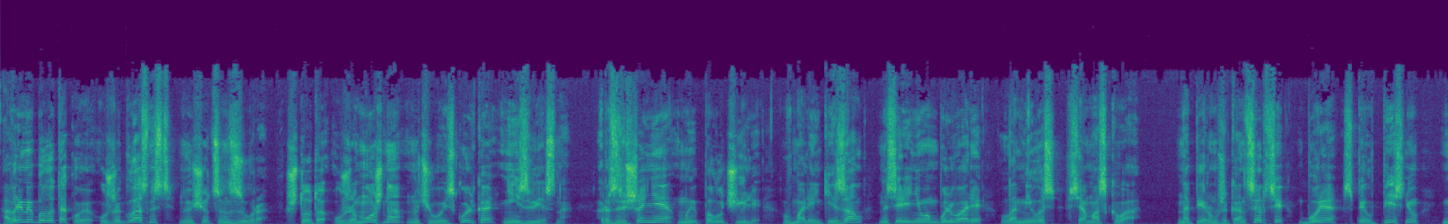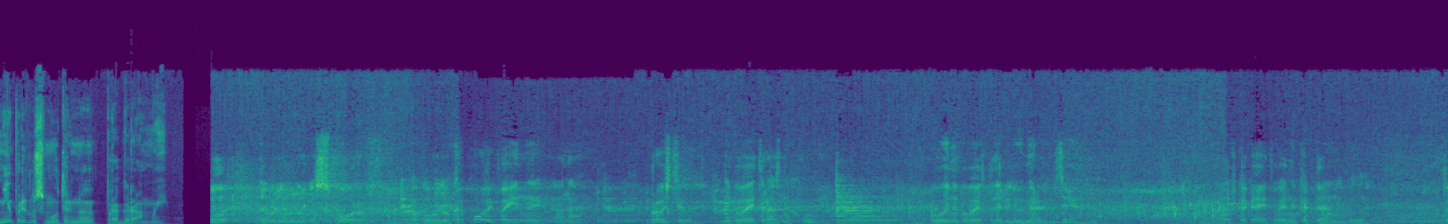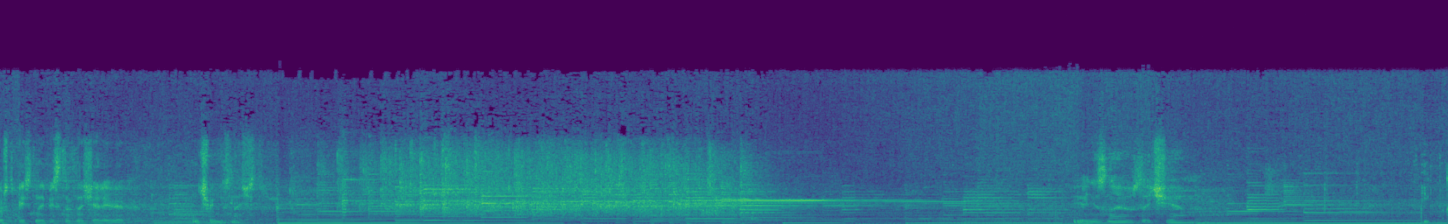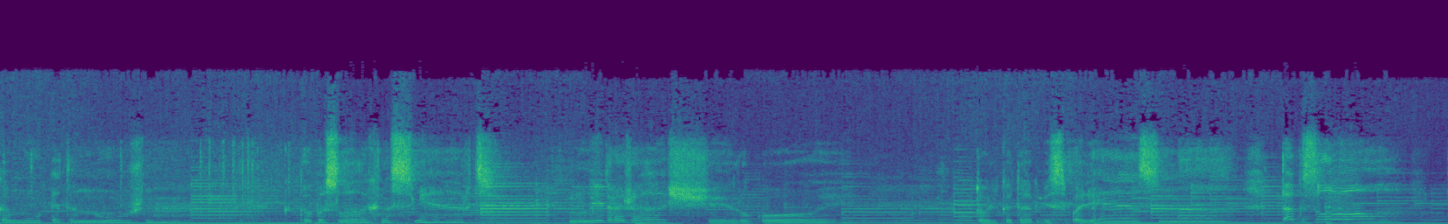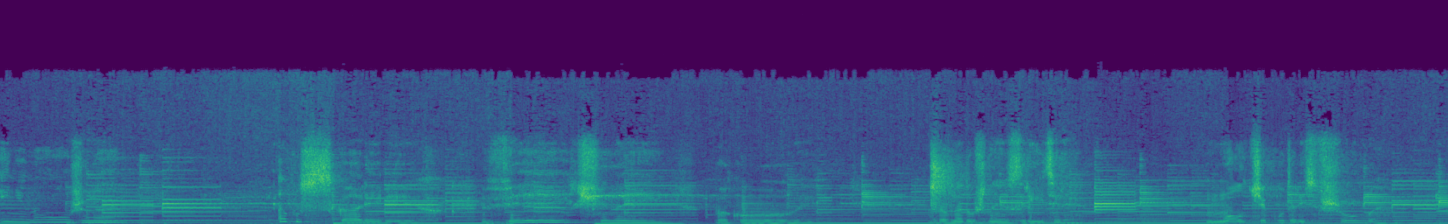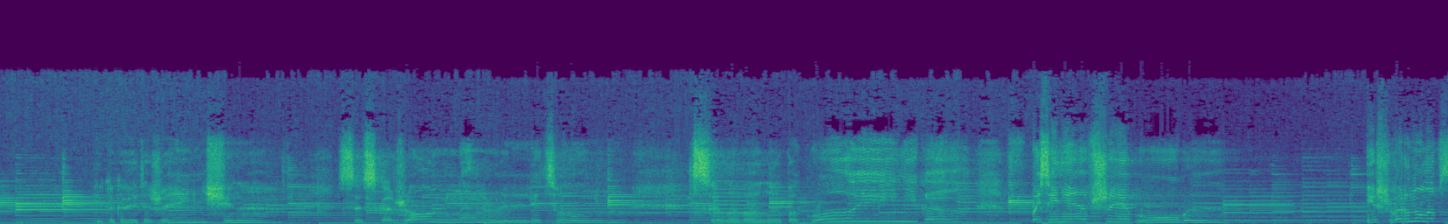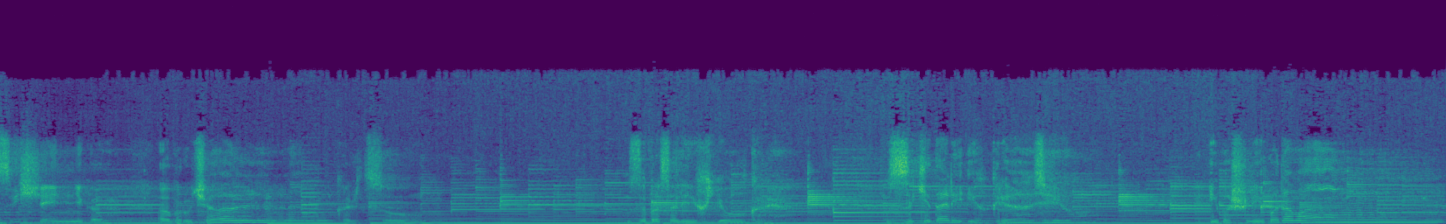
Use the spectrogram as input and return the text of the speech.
А время было такое – уже гласность, но еще цензура. Что-то уже можно, но чего и сколько – неизвестно. Разрешение мы получили. В маленький зал на Сиреневом бульваре ломилась вся Москва – на первом же концерте Боря спел песню, не предусмотренную программой. Было довольно много споров по поводу какой войны она. Бросьте вы, не бывает разных войн. Войны бывают, когда люди умирают зря. Уж какая это война, когда она была? То, что песня написана в начале века, ничего не значит. Я не знаю, зачем и кому это нужно, кто послал их на смерть не дрожащей рукой? Только так бесполезно, так зло и не нужно Опускали их в вечный покой. Равнодушные зрители молча кутались в шубы, и какая-то женщина с искаженным лицом Целовала покойника в посиневшие губы И швырнула в священника обручальным кольцом. Забросали их елками, закидали их грязью И пошли по домам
